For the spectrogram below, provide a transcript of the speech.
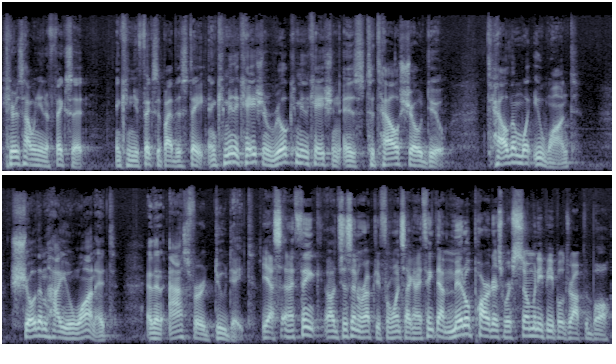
Here's how we need to fix it. And can you fix it by this date? And communication, real communication, is to tell, show, do. Tell them what you want, show them how you want it, and then ask for a due date. Yes, and I think, I'll just interrupt you for one second. I think that middle part is where so many people drop the ball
